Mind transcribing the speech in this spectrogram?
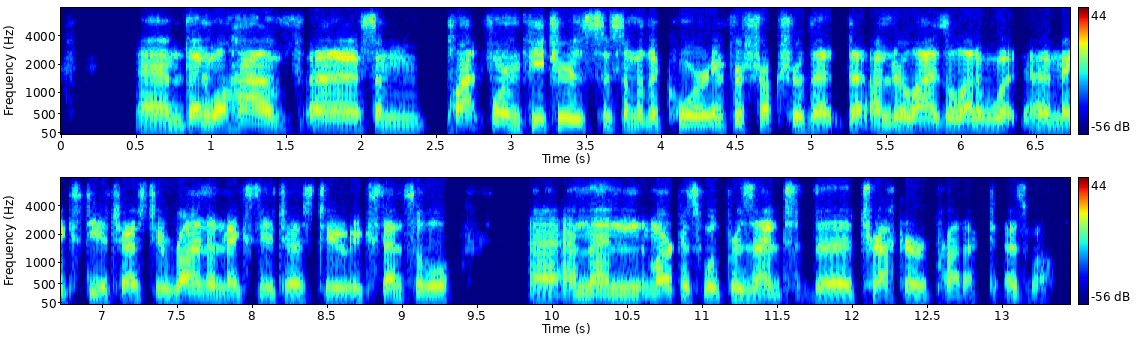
And then we'll have uh, some platform features, so some of the core infrastructure that, that underlies a lot of what uh, makes DHIS2 run and makes DHIS2 extensible. Uh, and then Marcus will present the tracker product as well.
